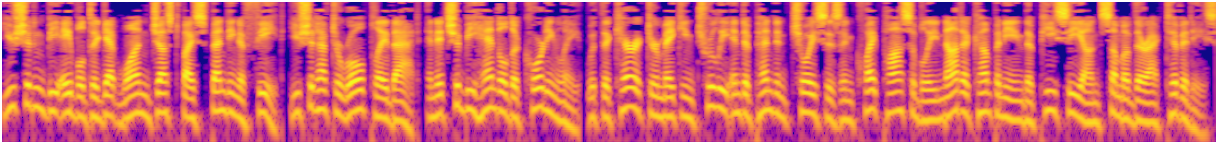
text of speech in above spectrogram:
you shouldn't be able to get one just by spending a feat, you should have to roleplay that, and it should be handled accordingly, with the character making truly independent choices and quite possibly not accompanying the PC on some of their activities.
